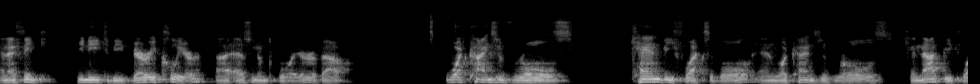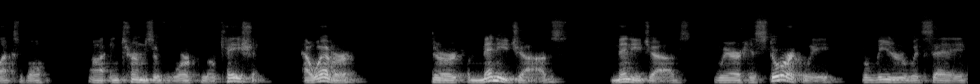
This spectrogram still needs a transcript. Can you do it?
And I think you need to be very clear uh, as an employer about what kinds of roles can be flexible and what kinds of roles cannot be flexible uh, in terms of work location. However, there are many jobs, many jobs where historically the leader would say,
